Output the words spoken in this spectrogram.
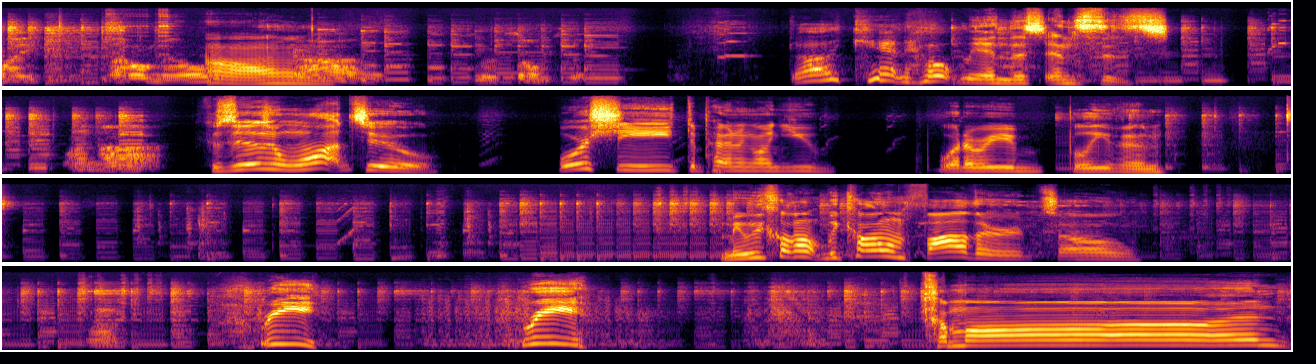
Like, I don't know, Oh. God or something. God can't help me in this instance. Why not? Because he doesn't want to. Or she, depending on you, whatever you believe in. I mean, we call we call him father, so. Re, re. Come on,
